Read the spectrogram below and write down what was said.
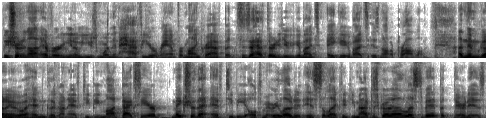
Be sure to not ever, you know, use more than half of your RAM for Minecraft, but since I have 32 gigabytes, 8 gigabytes is not a problem. And then I'm going to go ahead and click on FTB mod packs here. Make sure that FTB Ultimate Reloaded is selected. You might have to scroll down the list a bit, but there it is.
